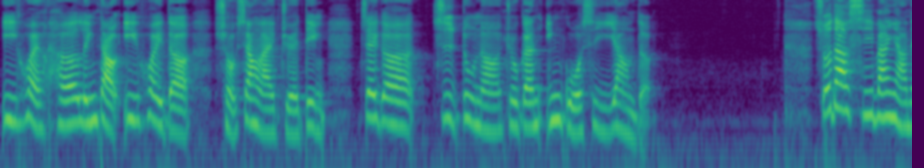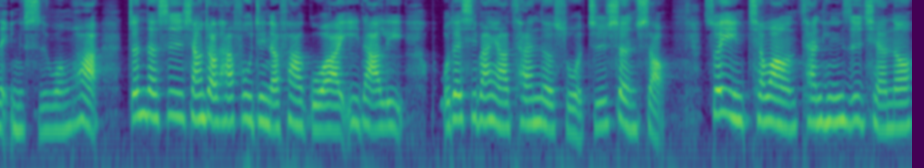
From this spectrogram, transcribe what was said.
议会和领导议会的首相来决定。这个制度呢，就跟英国是一样的。说到西班牙的饮食文化，真的是相较它附近的法国啊、意大利，我对西班牙餐的所知甚少。所以前往餐厅之前呢，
